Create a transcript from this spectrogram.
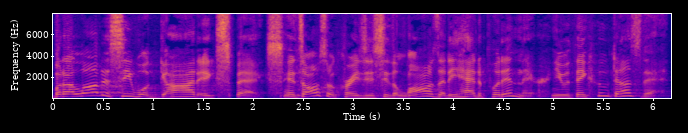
But I love to see what God expects. And it's also crazy to see the laws that he had to put in there. And you would think, who does that?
